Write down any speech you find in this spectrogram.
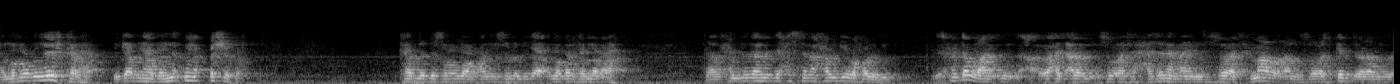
المفروض أنه يشكرها يقابل هذا النعمة بالشكر. كان النبي صلى الله عليه وسلم إذا نظر في المرأة قال الحمد لله الذي حسن خلقي وخلقي الحمد لله واحد على صورة حسنة ما من صورة حمار ولا من صورة كبد ولا من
